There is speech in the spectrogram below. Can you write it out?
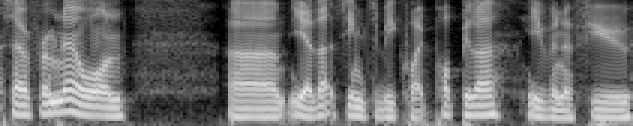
So from now on, um, yeah, that seemed to be quite popular. Even a few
